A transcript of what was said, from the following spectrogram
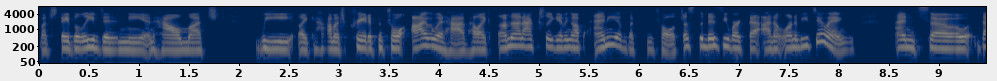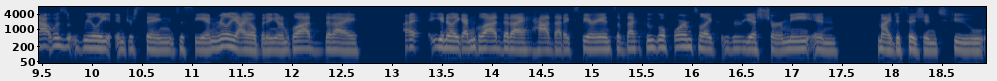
much they believed in me and how much we like how much creative control I would have, how like I'm not actually giving up any of the control, just the busy work that I don't want to be doing. And so that was really interesting to see and really eye opening. And I'm glad that I, I, you know, like I'm glad that I had that experience of that Google form to like reassure me in my decision to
